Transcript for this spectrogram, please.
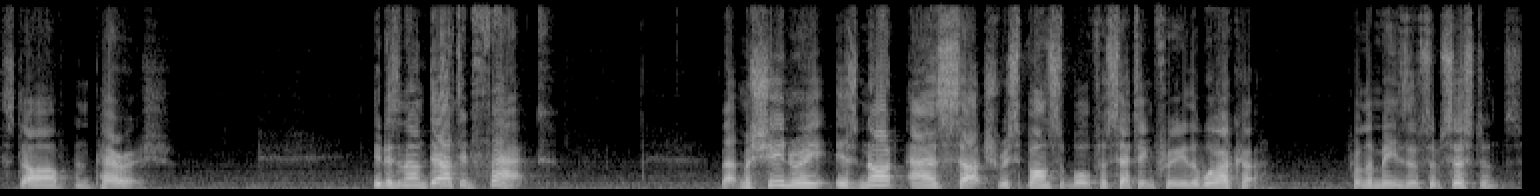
starve and perish. It is an undoubted fact that machinery is not as such responsible for setting free the worker from the means of subsistence.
